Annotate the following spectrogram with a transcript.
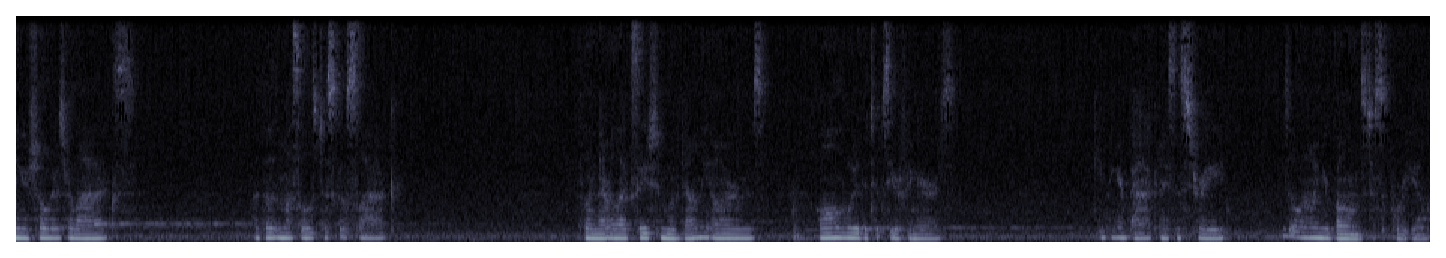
Feeling your shoulders relax. Let those muscles just go slack. Feeling that relaxation move down the arms, all the way to the tips of your fingers. Keeping your back nice and straight, just allowing your bones to support you.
